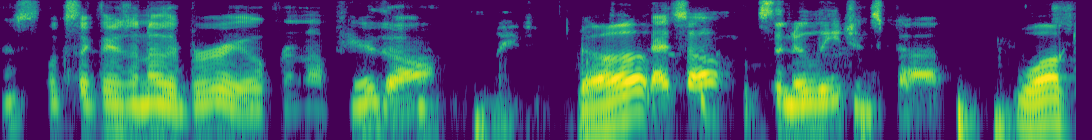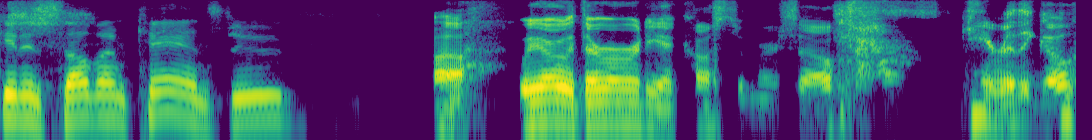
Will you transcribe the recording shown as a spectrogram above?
This looks like there's another brewery opening up here, though. Oh, That's all. It's the new Legion spot. walk in and sell them cans, dude. Uh, we are. They're already a customer, so can't really go.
